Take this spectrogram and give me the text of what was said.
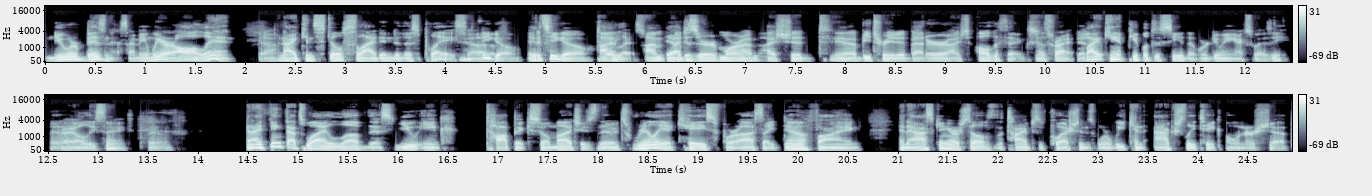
newer business. I mean, we are all in. Yeah. And I can still slide into this place. It's ego. It's, it's- ego. I'm. I'm, Yeah. I deserve more. I'm, I should you know, be treated better. I sh- all the things. That's right. Yeah. Why can't people just see that we're doing XYZ? Yeah. Right. All these things. And I think that's why I love this You Inc. topic so much is that mm-hmm. it's really a case for us identifying and asking ourselves the types of questions where we can actually take ownership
